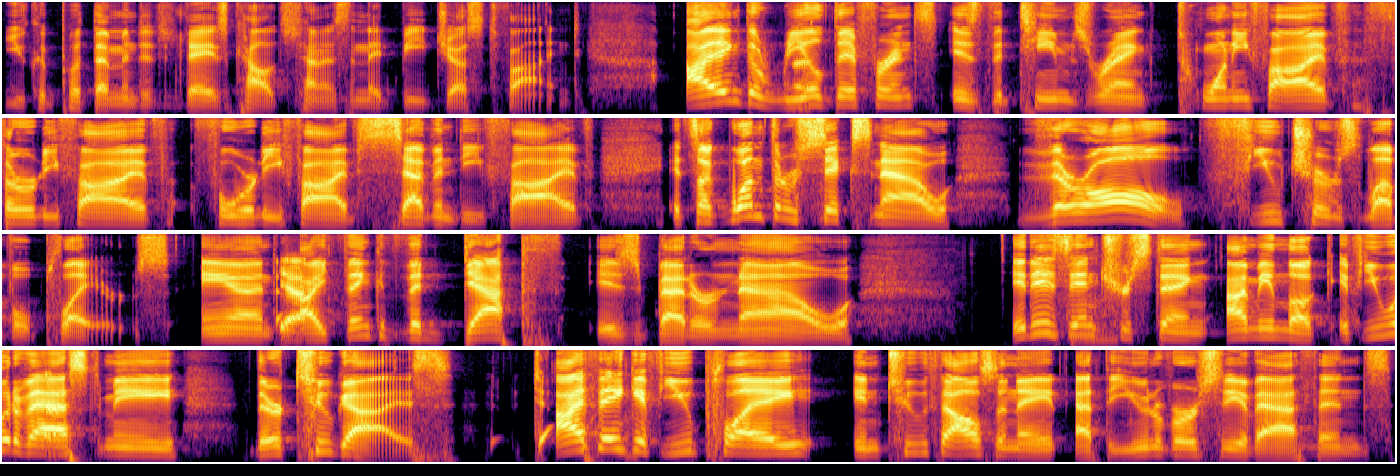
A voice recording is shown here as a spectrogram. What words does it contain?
you could put them into today's college tennis and they'd be just fine. I think the real difference is the teams ranked 25, 35, 45, 75. It's like 1 through 6 now. They're all futures level players. And yeah. I think the depth is better now. It is mm-hmm. interesting. I mean, look, if you would have asked me, there are two guys. I think if you play in 2008 at the University of Athens,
